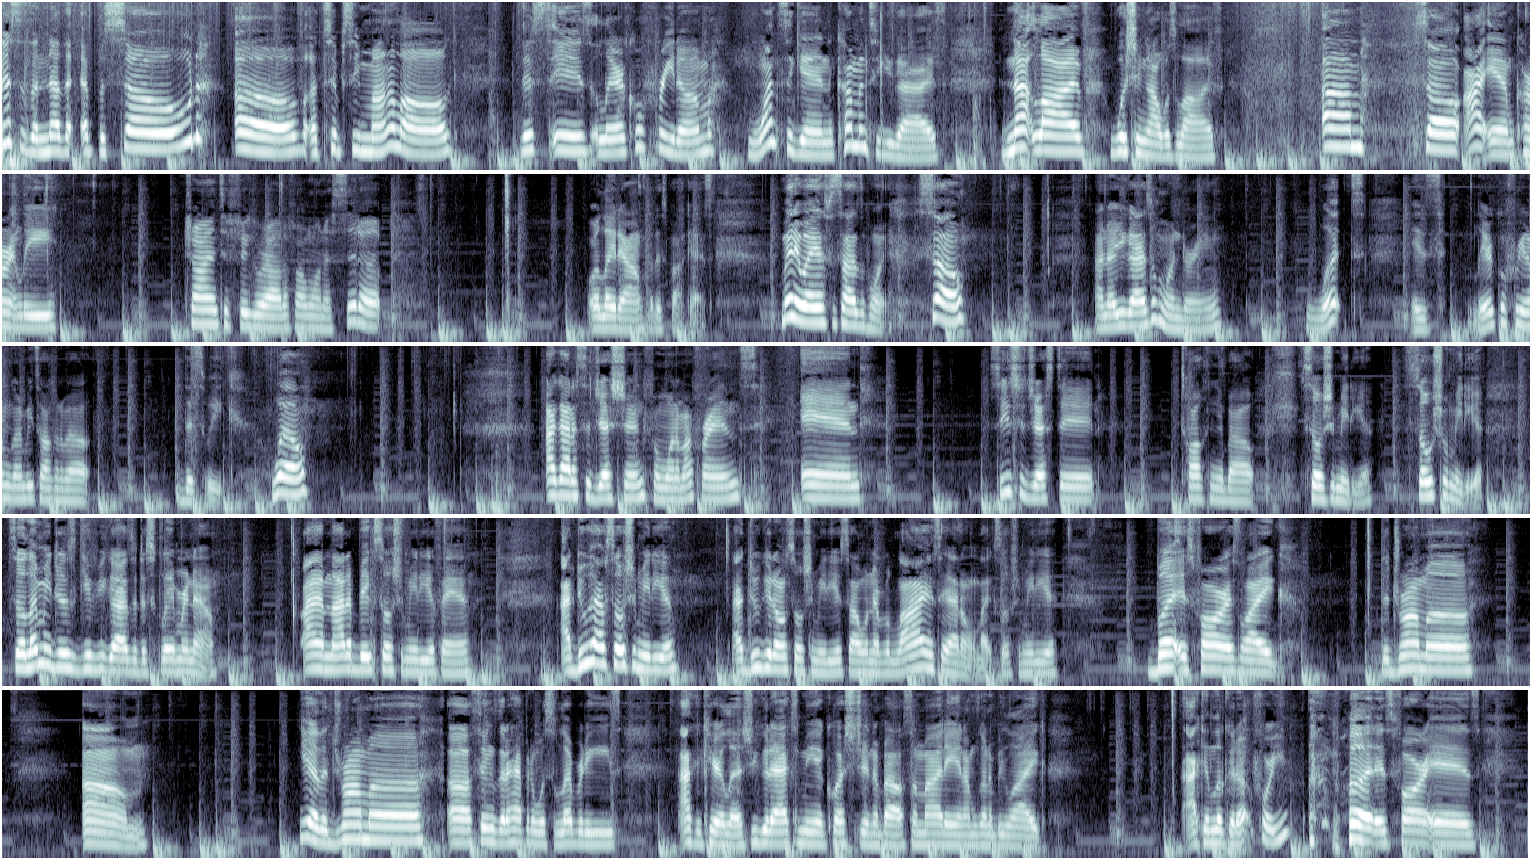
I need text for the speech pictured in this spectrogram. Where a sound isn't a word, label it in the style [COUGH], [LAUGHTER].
This is another episode of a tipsy monologue. This is Lyrical Freedom once again coming to you guys. Not live, wishing I was live. Um, so I am currently trying to figure out if I want to sit up or lay down for this podcast. But anyway, that's besides the point. So, I know you guys are wondering what is lyrical freedom going to be talking about this week? Well, I got a suggestion from one of my friends, and she suggested talking about social media. Social media. So, let me just give you guys a disclaimer now. I am not a big social media fan. I do have social media. I do get on social media, so I will never lie and say I don't like social media. But as far as like the drama, um, yeah, the drama, uh, things that are happening with celebrities, I could care less. You could ask me a question about somebody, and I'm gonna be like, I can look it up for you. [LAUGHS] but as far as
